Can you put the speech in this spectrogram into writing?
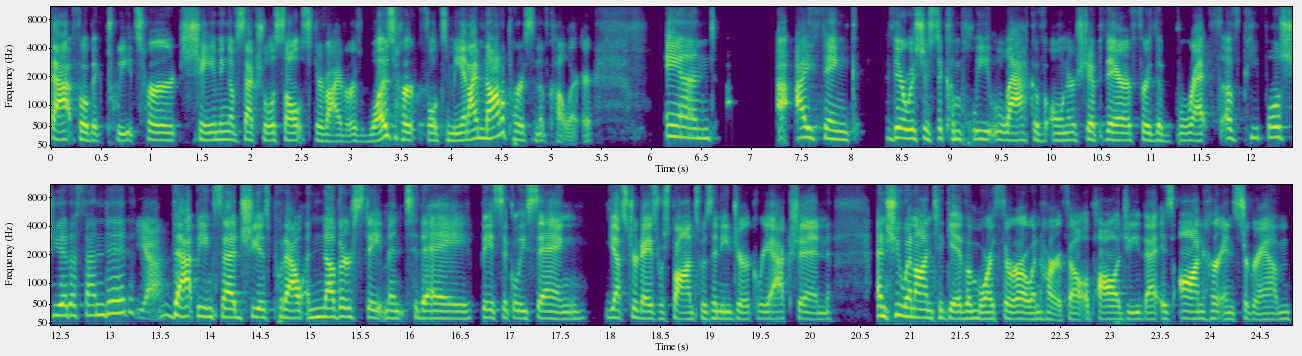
fat phobic tweets, her shaming of sexual assault survivors was hurtful to me. And I'm not a person of color. And I think there was just a complete lack of ownership there for the breadth of people she had offended. Yeah. That being said, she has put out another statement today basically saying yesterday's response was a knee jerk reaction. And she went on to give a more thorough and heartfelt apology that is on her Instagram.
